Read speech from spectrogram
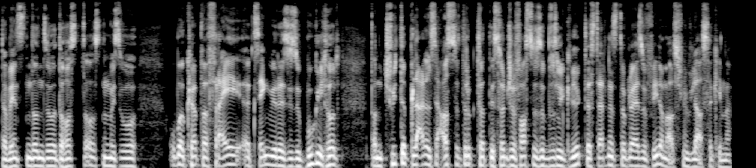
Da wenn's dann, dann so, da hast du hast du mal so oberkörperfrei äh, gesehen, wie er sich so bugelt hat, dann die Schulterbladel so ausgedrückt hat, das hat schon fast so ein bisschen gewirkt, dass da jetzt da gleich so Fledermausflügel rauskommen.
